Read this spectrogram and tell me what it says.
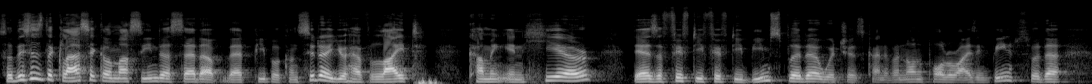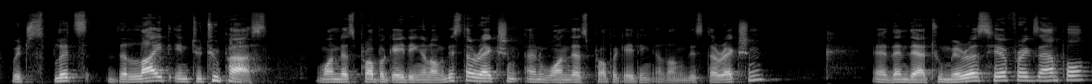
So this is the classical Mach-Zehnder setup that people consider. You have light coming in here. There's a 50-50 beam splitter, which is kind of a non-polarizing beam splitter, which splits the light into two paths. One that's propagating along this direction and one that's propagating along this direction. And then there are two mirrors here, for example.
